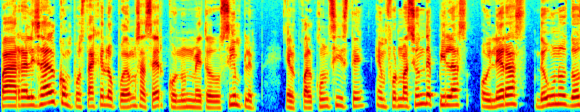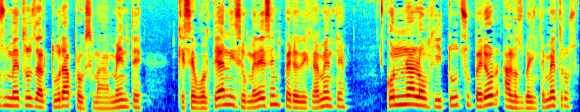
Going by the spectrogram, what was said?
Para realizar el compostaje lo podemos hacer con un método simple, el cual consiste en formación de pilas o hileras de unos 2 metros de altura aproximadamente, que se voltean y se humedecen periódicamente, con una longitud superior a los 20 metros.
